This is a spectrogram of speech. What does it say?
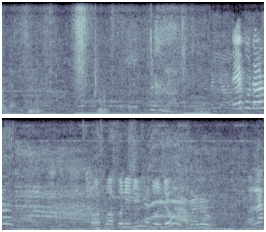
મજા આવી બસ બસ તો નીચે જોજો. આવેલું બધા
